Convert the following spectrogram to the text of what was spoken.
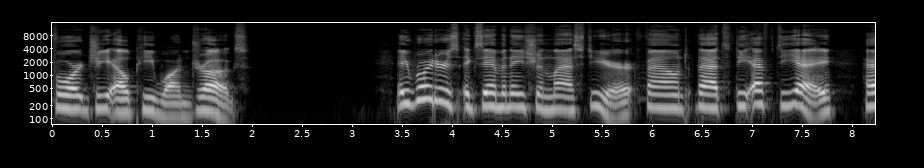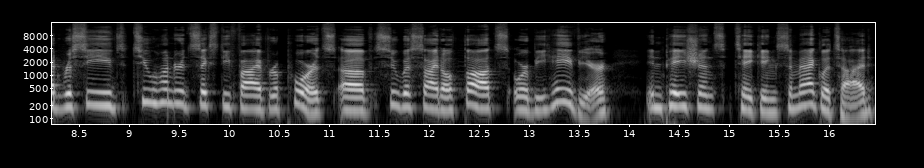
for GLP 1 drugs. A Reuters examination last year found that the FDA had received 265 reports of suicidal thoughts or behavior in patients taking semaglutide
